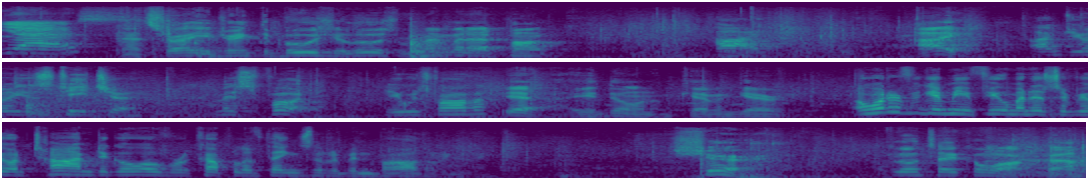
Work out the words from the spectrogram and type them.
Yes. That's right. You drink the booze, you lose. Remember that, punk. Hi, Hi. I'm Julian's teacher, Miss Foote. You his father? Yeah, how you doing? I'm Kevin Gerrity. I wonder if you give me a few minutes of your time to go over a couple of things that have been bothering me. Sure. Go take a walk, pal.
